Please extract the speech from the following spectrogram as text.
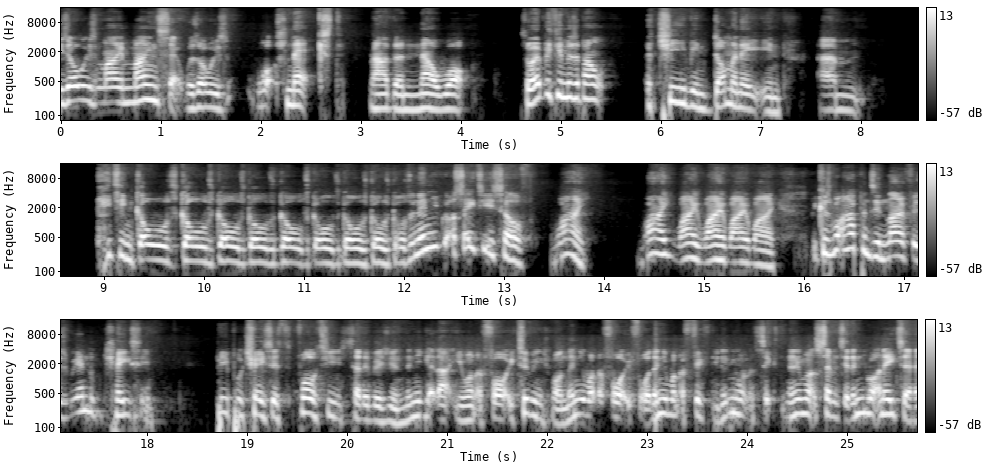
is always my mindset was always what's next rather than now what. So everything was about achieving, dominating, um, hitting goals, goals, goals, goals, goals, goals, goals, goals, goals. And then you've got to say to yourself, why? Why, why, why, why, why? Because what happens in life is we end up chasing. People chase a 40 inch television, then you get that, you want a 42 inch one, then you want a 44, then you want a 50, then you want a 60, then you want a 70, then you want an 80.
